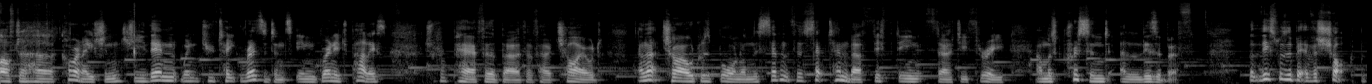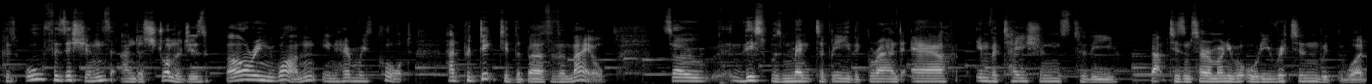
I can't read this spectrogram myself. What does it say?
after her coronation, she then went to take residence in Greenwich Palace to prepare for the birth of her child, and that child was born on the 7th of September 1533 and was christened Elizabeth. But this was a bit of a shock because all physicians and astrologers, barring one in Henry's court, had predicted the birth of a male. So this was meant to be the grand heir. Invitations to the baptism ceremony were already written with the word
